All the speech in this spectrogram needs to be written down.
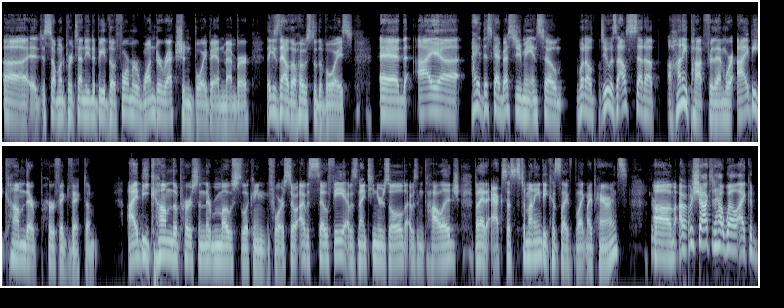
uh, someone pretending to be the former One Direction boy band member. I think he's now the host of The Voice. And I, uh, I had this guy messaging me, and so what I'll do is I'll set up a honeypot for them where I become their perfect victim. I become the person they're most looking for. So I was Sophie. I was 19 years old. I was in college, but I had access to money because, like, like my parents. Sure. Um, I was shocked at how well I could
